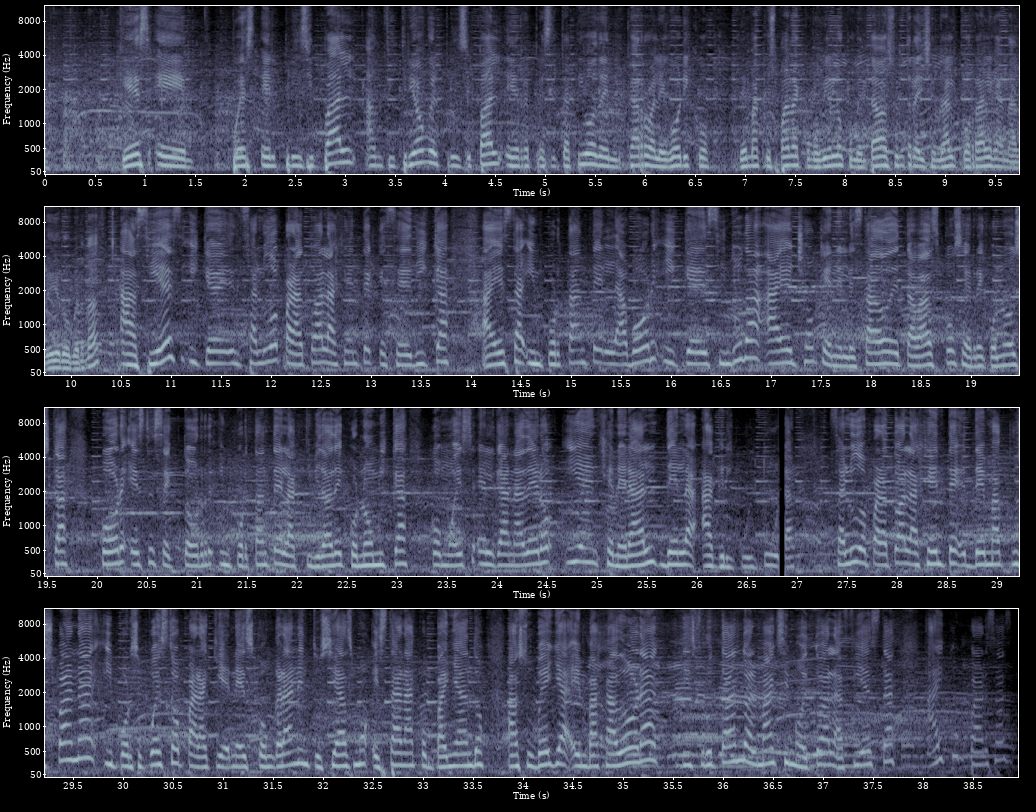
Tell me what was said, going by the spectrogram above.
que es eh, pues el principal anfitrión, el principal eh, representativo del carro alegórico de Macuspana, como bien lo comentabas, un tradicional corral ganadero, ¿verdad? Así es, y que saludo para toda la gente que se dedica a esta importante labor y que sin duda ha hecho que en el estado de Tabasco se reconozca por este sector importante de la actividad económica como es el ganadero y en general de la agricultura. Saludo para toda la gente de Macuspana y por supuesto para quienes con gran entusiasmo están acompañando a su bella embajadora, disfrutando al máximo de toda la fiesta. Hay comparsas.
